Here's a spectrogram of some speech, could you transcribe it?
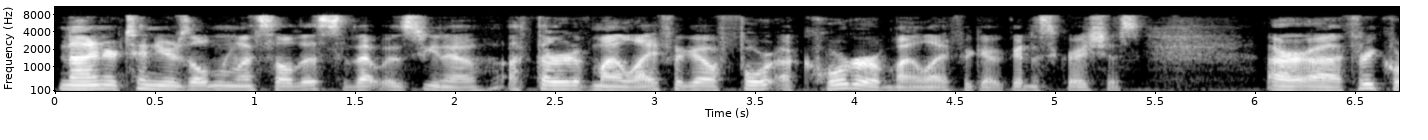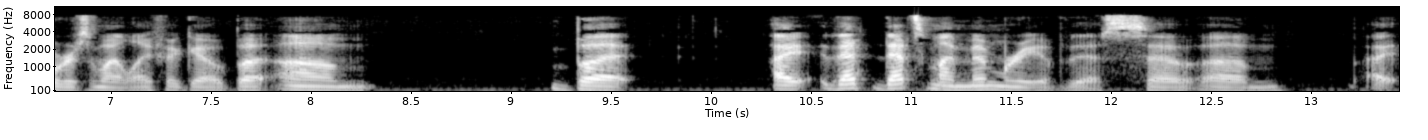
nine or ten years old when I saw this, so that was you know a third of my life ago, four a quarter of my life ago. Goodness gracious, or uh, three quarters of my life ago. But um, but I that that's my memory of this. So um, I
